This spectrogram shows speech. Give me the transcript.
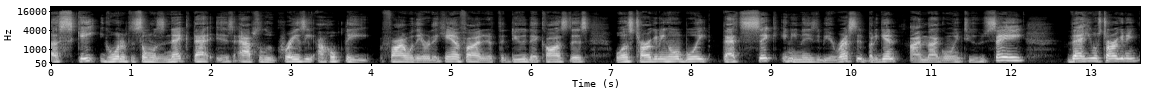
a skate going up to someone's neck, that is absolute crazy. I hope they find whatever they can find. And if the dude that caused this was targeting Homeboy, that's sick and he needs to be arrested. But again, I'm not going to say that he was targeting.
